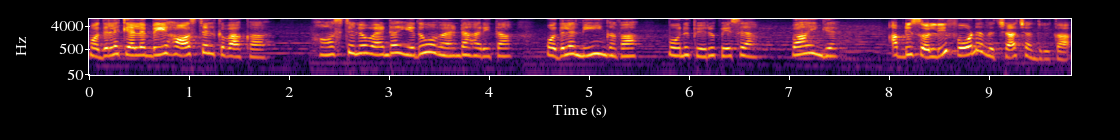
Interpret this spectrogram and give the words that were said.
முதல்ல கிளம்பி ஹாஸ்டலுக்கு வாக்கா. ஹாஸ்டலும் வேண்டாம் எதுவும் வேண்டாம் ஹரிதா. முதல்ல நீ இங்க வா. மூணு பேரும் பேசலாம். வா இங்க. அப்படி சொல்லி ஃபோனை வச்சா சந்திரிகா.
